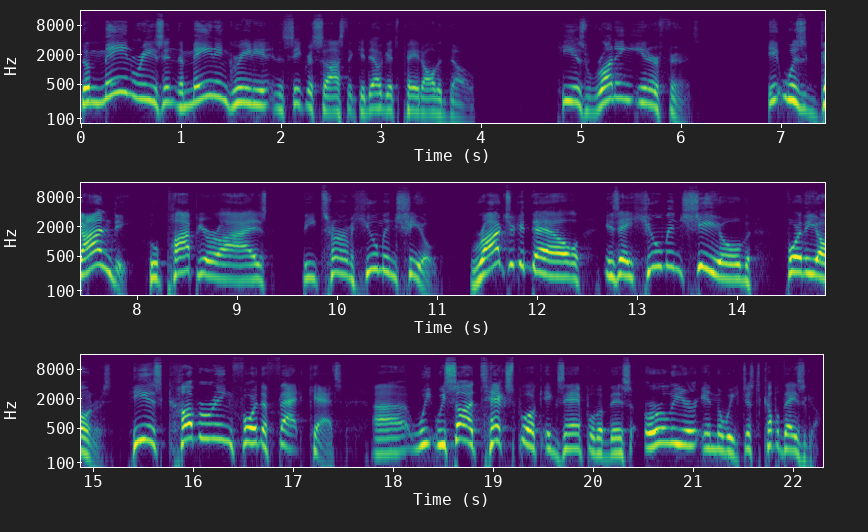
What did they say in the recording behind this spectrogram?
The main reason, the main ingredient in the secret sauce that Goodell gets paid all the dough, he is running interference. It was Gandhi who popularized the term human shield. Roger Goodell is a human shield for the owners. He is covering for the fat cats. Uh, we, we saw a textbook example of this earlier in the week, just a couple days ago.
